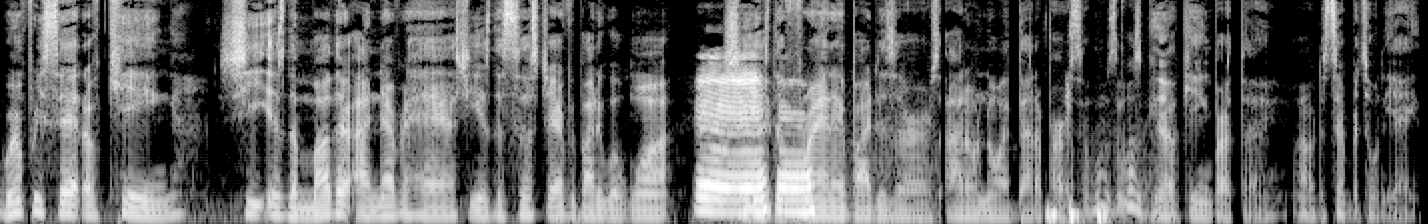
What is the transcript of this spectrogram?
Winfrey said of King, "She is the mother I never had. She is the sister everybody would want. She is the Mhm. friend everybody deserves. I don't know a better person." What's what's Gayle King birthday? Oh, December twenty eighth.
